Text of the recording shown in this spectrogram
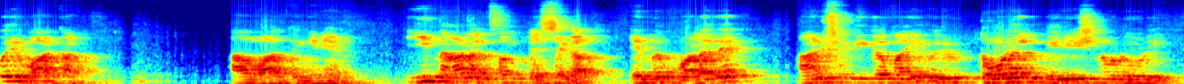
ഒരു വാക്കാണ്. ആ വാക്ക് ഇങ്ങനെയാണ്. ഈ നാടൽപ്പം പെശക എന്ന് വളരെ ആനുഷംഗികമായി ഒരു ടോണൽ വേരിയേഷനോടുകൂടി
